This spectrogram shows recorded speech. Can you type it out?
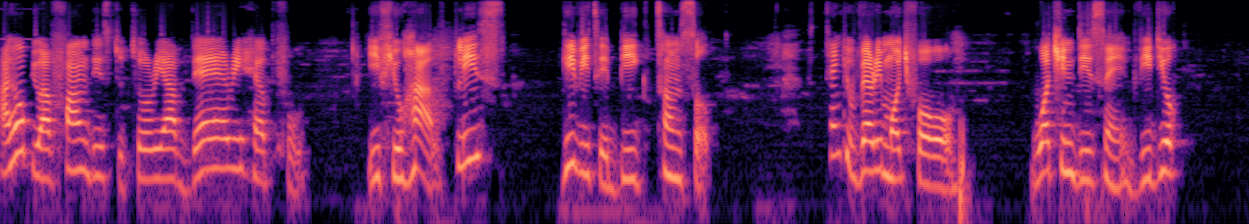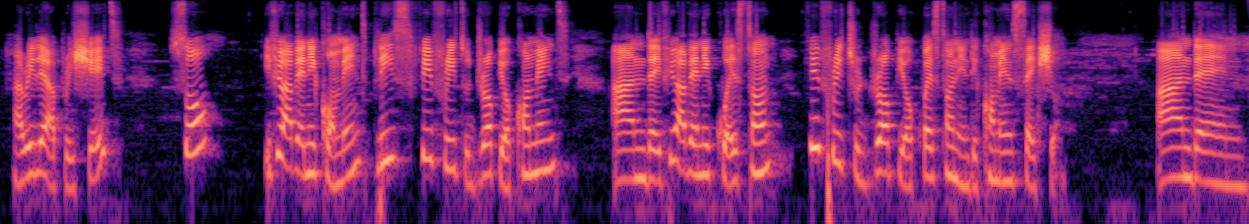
I hope you have found this tutorial very helpful. If you have, please give it a big thumbs up thank you very much for watching this uh, video i really appreciate so if you have any comment please feel free to drop your comment and if you have any question feel free to drop your question in the comment section. And then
